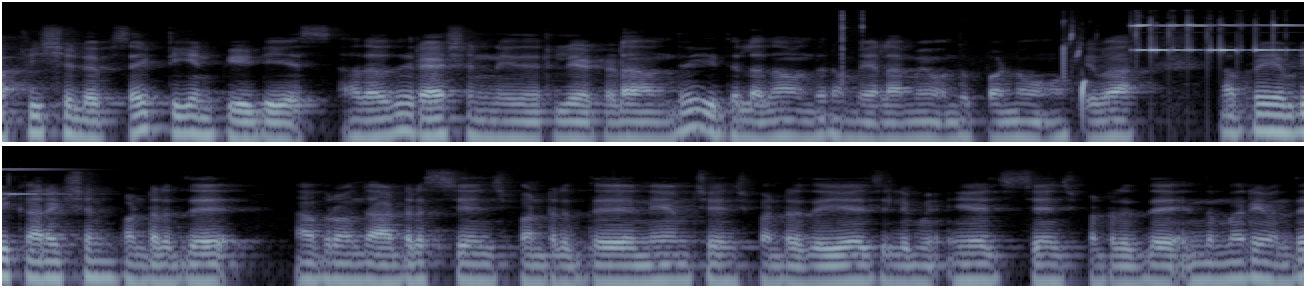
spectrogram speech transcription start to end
அஃபிஷியல் வெப்சைட் டிஎன்பிடிஎஸ் அதாவது ரேஷன் இது ரிலேட்டடாக வந்து இதில் தான் வந்து நம்ம எல்லாமே வந்து பண்ணுவோம் ஓகேவா? அப்புறம் எப்படி கரெக்ஷன் பண்ணுறது அப்புறம் வந்து அட்ரஸ் சேஞ்ச் பண்ணுறது நேம் சேஞ்ச் பண்ணுறது ஏஜ் லிமிட் ஏஜ் சேஞ்ச் பண்ணுறது இந்த மாதிரி வந்து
